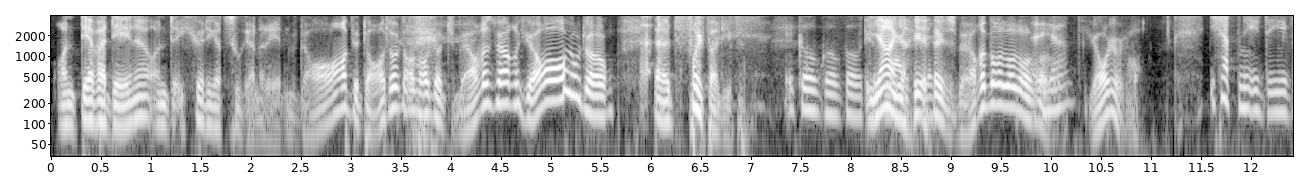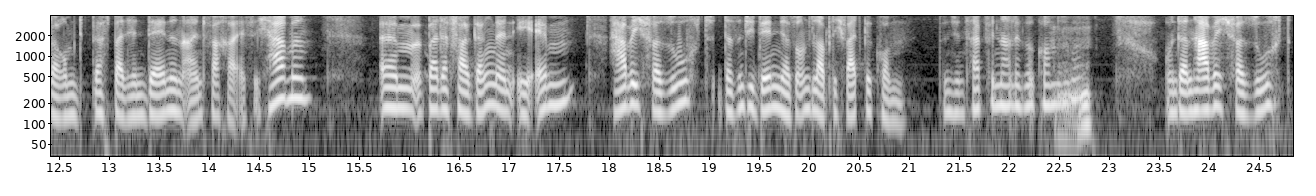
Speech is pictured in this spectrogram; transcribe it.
Und der war Däne und ich würde ja zu gerne reden. Ja, das wäre, es wäre, ja, äh, furchtbar lieb. Go, go, go. Ja, ja, ja, ja, ja, ja. Ich habe eine Idee, warum das bei den Dänen einfacher ist. Ich habe ähm, bei der vergangenen EM habe ich versucht, da sind die Dänen ja so unglaublich weit gekommen sind ins Halbfinale gekommen sogar. Mhm. Und dann habe ich versucht,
